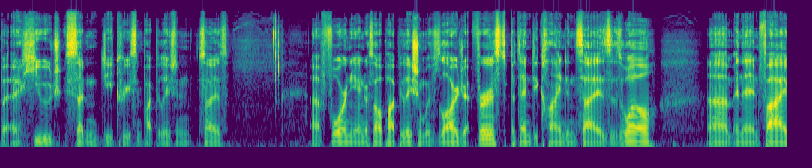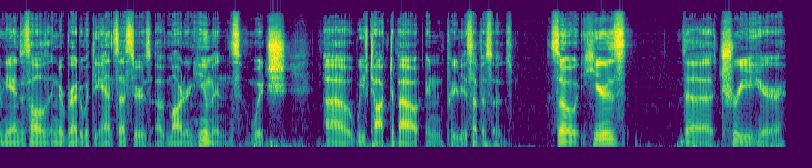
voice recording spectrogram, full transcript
but a huge sudden decrease in population size. Uh, four Neanderthal population was large at first, but then declined in size as well. Um, and then five Neanderthals interbred with the ancestors of modern humans, which uh, we've talked about in previous episodes. So here's the tree here,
